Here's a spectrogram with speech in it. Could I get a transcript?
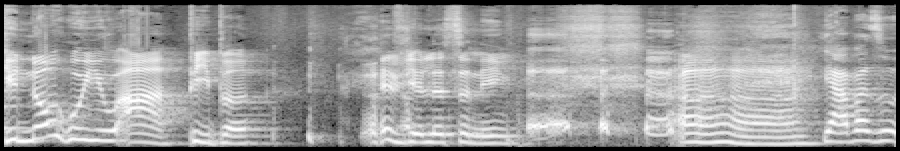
You know who you are, people. If you're listening. Ja, aber so,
